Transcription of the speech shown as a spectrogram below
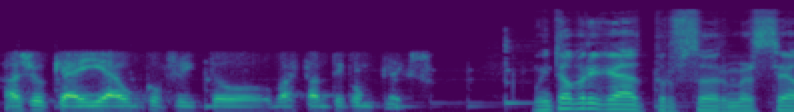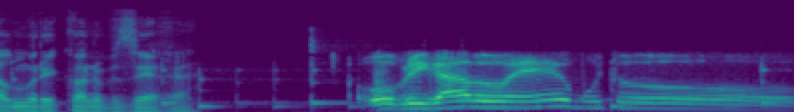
acho que aí há um conflito bastante complexo. Muito obrigado, professor Marcelo Moricone Bezerra. Obrigado eu, muito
